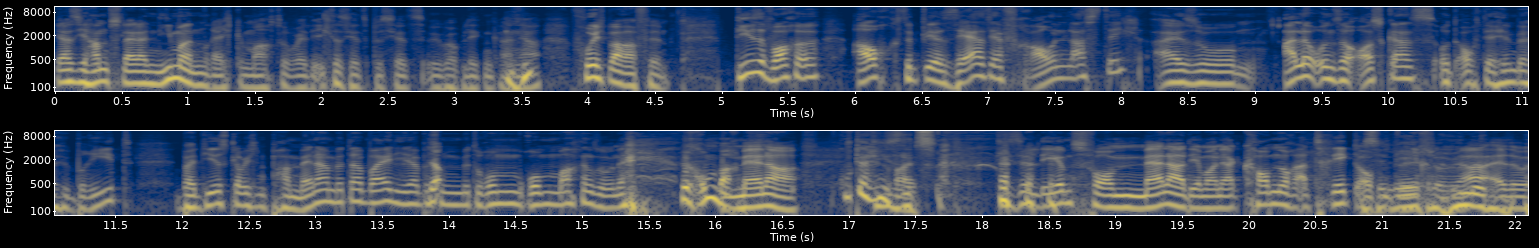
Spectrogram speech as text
Ja, sie haben es leider niemandem recht gemacht, soweit ich das jetzt bis jetzt überblicken kann, ja. Furchtbarer Film. Diese Woche auch sind wir sehr, sehr frauenlastig. Also alle unsere Oscars und auch der Himbeer Hybrid. Bei dir ist, glaube ich, ein paar Männer mit dabei, die da ein bisschen mit rum, rummachen. So, ne? Rummachen. Männer. Guter Hinweis. Diese Lebensform Männer, die man ja kaum noch erträgt auf Diese dem Bildschirm. Ja, also,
